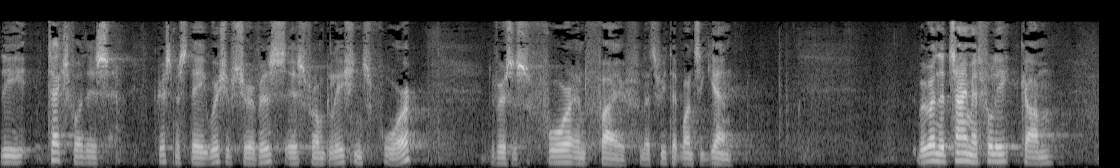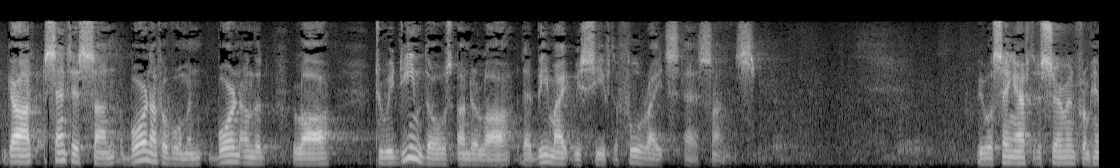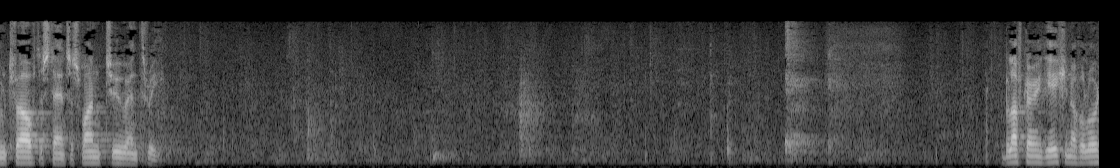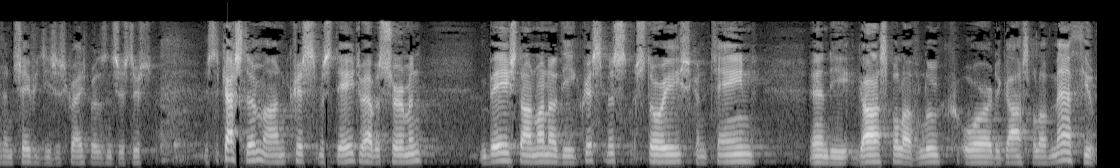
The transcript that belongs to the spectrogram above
The text for this Christmas Day worship service is from Galatians 4, verses 4 and 5. Let's read that once again. But when the time had fully come, God sent his Son, born of a woman, born under law, to redeem those under law, that we might receive the full rights as sons. We will sing after the sermon from hymn 12 the stanzas 1, 2, and 3. Beloved congregation of our Lord and Savior Jesus Christ, brothers and sisters, it's the custom on Christmas Day to have a sermon based on one of the Christmas stories contained in the Gospel of Luke or the Gospel of Matthew.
